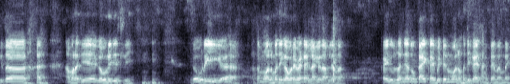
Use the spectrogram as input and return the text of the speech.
तिथं आम्हाला ती गौरी दिसली. गौरी आता मॉलमध्ये गौऱ्या भेटायला लागल्यात आपल्या आता? काही दिवसांनी अजून काय काय भेटेल मॉलमध्ये काय सांगता येणार नाही.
